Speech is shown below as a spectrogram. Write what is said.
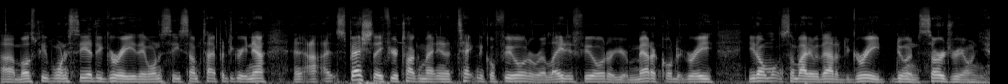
Uh, most people want to see a degree; they want to see some type of degree. Now, and I, especially if you're talking about in a technical field or related field or your medical degree, you don't want somebody without a degree doing surgery on you.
